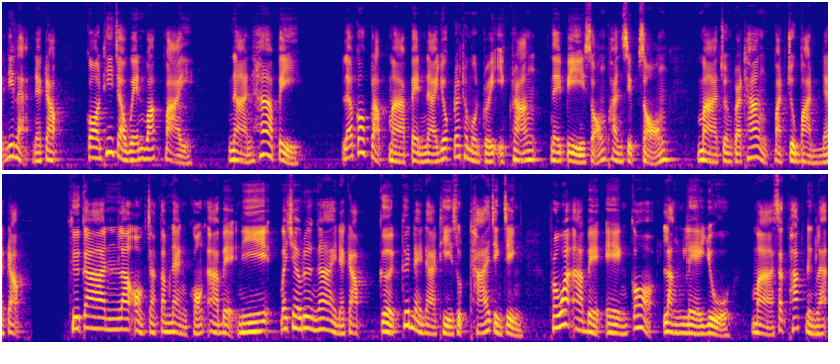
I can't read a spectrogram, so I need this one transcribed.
บนี่แหละนะครับ ก่อนที่จะเว้นวักไปนาน 5 ปี แล้วก็กลับมาเป็นนายกรัฐมนตรีอีกครั้งในปี 2012 มาจนกระทั่งปัจจุบันนะครับ คือการลาออกจากตำแหน่งของอาเบะนี้ไม่ใช่เรื่องง่ายนะครับ เกิดขึ้นในนาทีสุดท้ายจริง ๆ เพราะว่าอาเบะเองก็ลังเลอยู่มาสักพักหนึ่งแล้ว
